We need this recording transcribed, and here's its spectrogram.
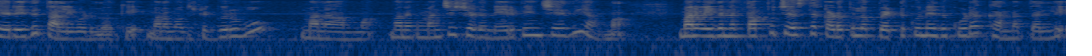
చేరేది తల్లిఒడిలోకి మన మొదటి గురువు మన అమ్మ. మనకు మంచి చెడు నేర్పించేది అమ్మ. మనం ఏదైనా తప్పు చేస్తే కడుపులో పెట్టుకునేది కూడా కన్న తల్లి.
